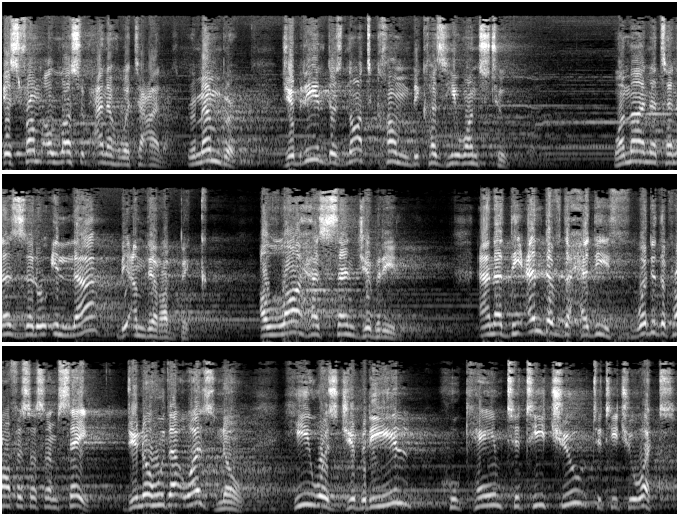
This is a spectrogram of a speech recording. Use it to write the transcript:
is from Allah subhanahu wa ta'ala. Remember, Jibreel does not come because he wants to. وَمَا نَتَنَزَّلُ إِلَّا بِأَمْرِ رَبِّكَ Allah has sent Jibreel. And at the end of the hadith, what did the Prophet ﷺ say? Do you know who that was? No. He was Jibreel who came to teach you, to teach you what?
